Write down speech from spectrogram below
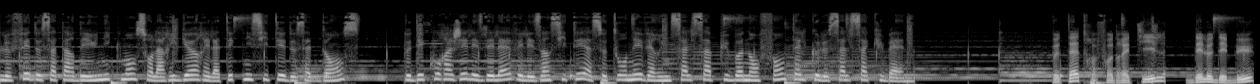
Le fait de s'attarder uniquement sur la rigueur et la technicité de cette danse, peut décourager les élèves et les inciter à se tourner vers une salsa plus bon enfant telle que le salsa cubaine. Peut-être faudrait-il, dès le début,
